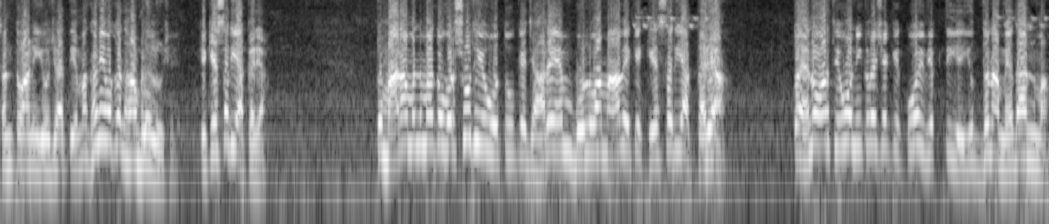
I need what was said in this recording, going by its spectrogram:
સંતવાણી યોજાતી, એમાં ઘણી વખત સાંભળેલું છે કે કેસરિયા કર્યા. તો મારા મનમાં તો વર્ષોથી એવું હતું કે જ્યારે એમ બોલવામાં આવે કે કેસરિયા કર્યા, તો એનો અર્થ એવો નીકળે છે કે કોઈ વ્યક્તિએ યુદ્ધના મેદાનમાં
